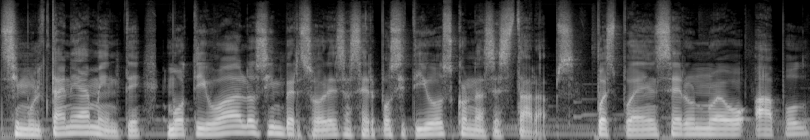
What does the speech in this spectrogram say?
Simultáneamente, motivó a los inversores a ser positivos con las startups, pues pueden ser un nuevo Apple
